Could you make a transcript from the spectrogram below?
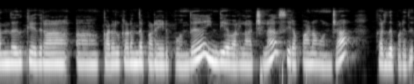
அந்த இதுக்கு எதிராக கடல் கடந்த படையெடுப்பு வந்து இந்திய வரலாற்றில் சிறப்பான ஒன்றாக கருதப்படுது.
